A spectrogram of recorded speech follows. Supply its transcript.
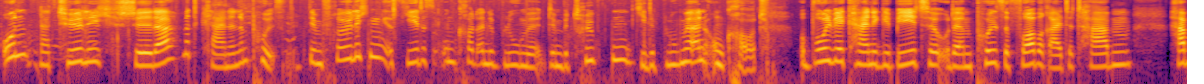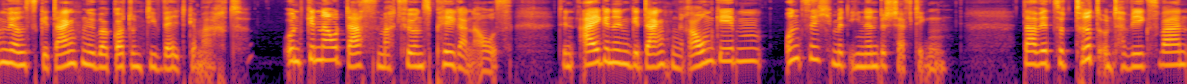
Und natürlich Schilder mit kleinen Impulsen. Dem Fröhlichen ist jedes Unkraut eine Blume, dem Betrübten jede Blume ein Unkraut. Obwohl wir keine Gebete oder Impulse vorbereitet haben, haben wir uns Gedanken über Gott und die Welt gemacht. Und genau das macht für uns Pilgern aus. Den eigenen Gedanken Raum geben und sich mit ihnen beschäftigen. Da wir zu dritt unterwegs waren,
